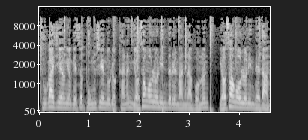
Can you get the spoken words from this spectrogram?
두 가지 영역에서 동시에 노력하는 여성 언론인들을 만나보는 여성 언론인 대담.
